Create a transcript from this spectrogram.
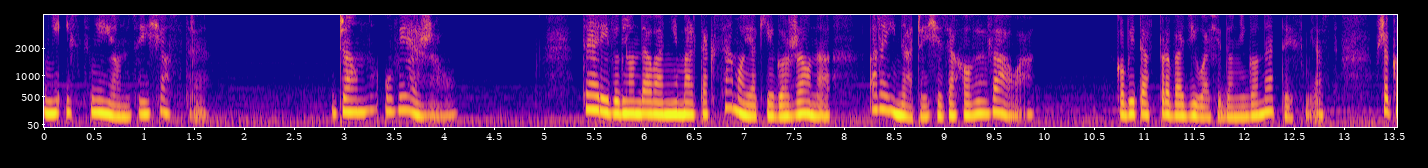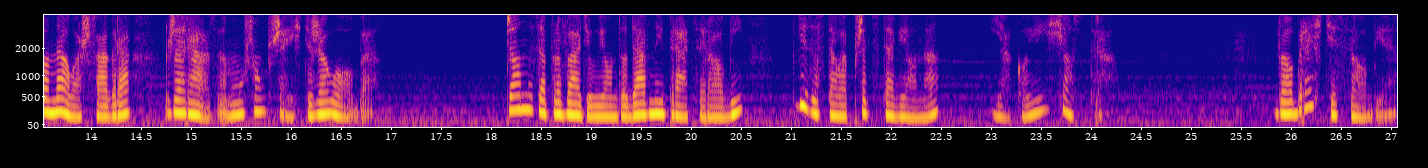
nieistniejącej siostry. John uwierzył. Terry wyglądała niemal tak samo jak jego żona, ale inaczej się zachowywała. Kobieta wprowadziła się do niego natychmiast, przekonała szwagra, że razem muszą przejść żałobę. John zaprowadził ją do dawnej pracy Robi, gdzie została przedstawiona jako jej siostra. Wyobraźcie sobie,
